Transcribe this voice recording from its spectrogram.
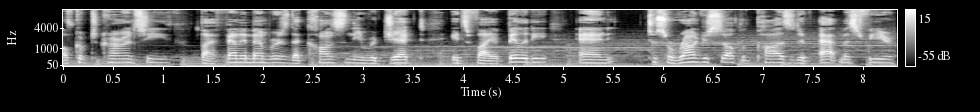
of cryptocurrency, by family members that constantly reject its viability, and to surround yourself with positive atmosphere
